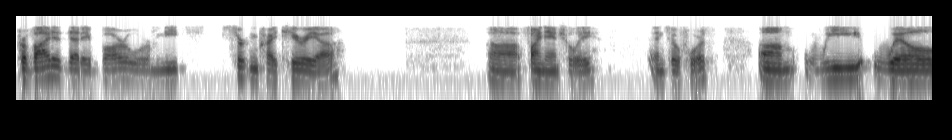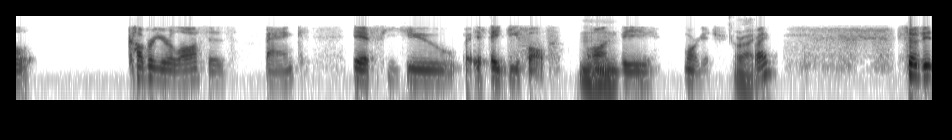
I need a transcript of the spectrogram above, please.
provided that a borrower meets certain criteria uh, financially and so forth, um, we will cover your losses, bank, if you if they default Mhm. on the mortgage. Right. Right. So, that,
